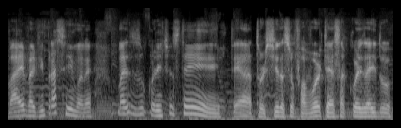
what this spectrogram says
vai, vai vir pra cima, né? Mas o Corinthians tem, tem a torcida a seu favor, tem essa coisa aí do,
